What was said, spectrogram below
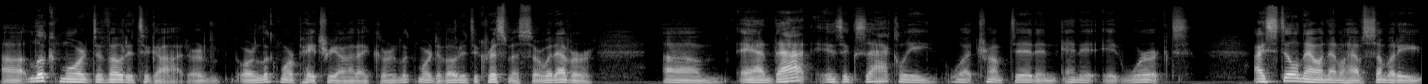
uh, look more devoted to God or or look more patriotic or look more devoted to Christmas or whatever. Um, and that is exactly what Trump did, and, and it, it worked. I still now and then will have somebody,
